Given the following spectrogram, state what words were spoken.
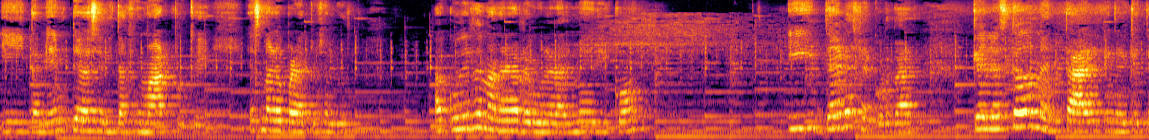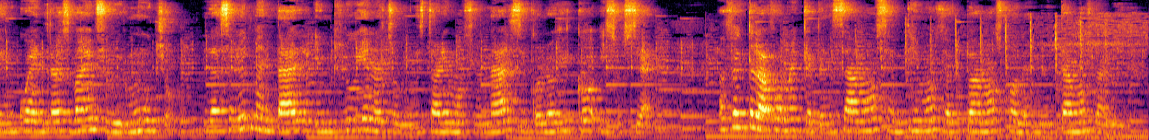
Y también debes evitar fumar porque es malo para tu salud. Acudir de manera regular al médico. Y debes recordar que el estado mental en el que te encuentras va a influir mucho. La salud mental incluye nuestro bienestar emocional, psicológico y social. Afecta la forma en que pensamos, sentimos y actuamos cuando enfrentamos la vida.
